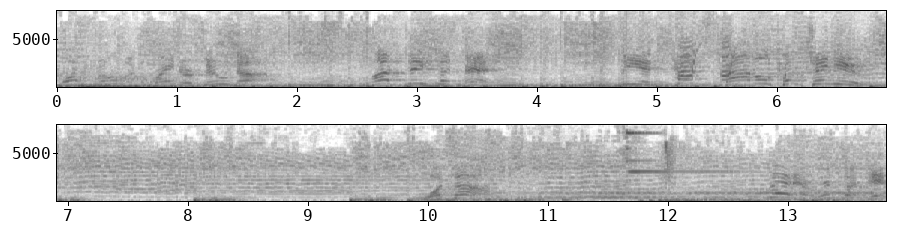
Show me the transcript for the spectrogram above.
What will the trainer do now? A decent hit. The intense battle continues. What now? There, it's a hit.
